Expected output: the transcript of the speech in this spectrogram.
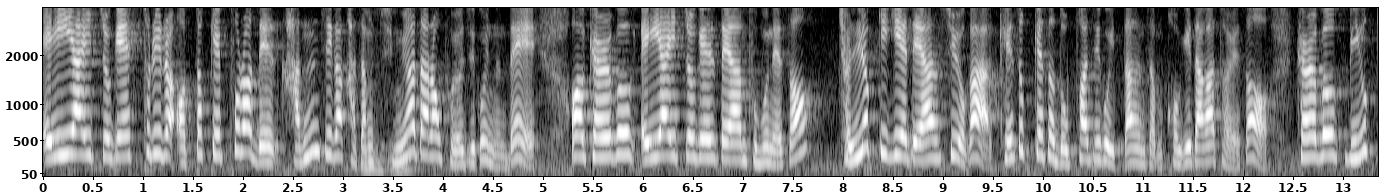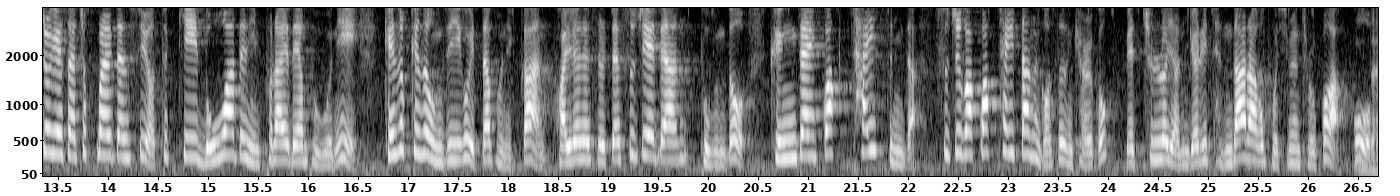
AI 쪽의 스토리를 어떻게 풀어내 가는지가 가장 중요하다고 보여지고 있는데 어, 결국 AI 쪽에 대한 부분에서 전력기기에 대한 수요가 계속해서 높아지고 있다는 점 거기다가 더해서 결국 미국 쪽에서 촉발된 수요 특히 노후화된 인프라에 대한 부분이 계속해서 움직이고 있다 보니까 관련했을 때 수주에 대한 부분도 굉장히 꽉 차 있습니다. 수주가 꽉 차 있다는 것은 결국 매출로 연결이 된다라고 보시면 좋을 것 같고 네.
